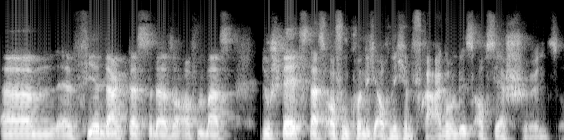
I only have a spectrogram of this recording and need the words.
Ähm, äh, vielen Dank, dass du da so offen warst. Du stellst das offenkundig auch nicht in Frage und ist auch sehr schön so.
